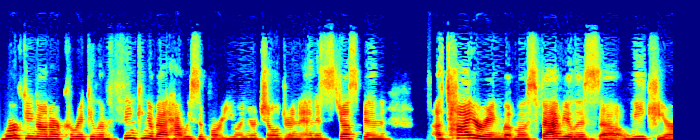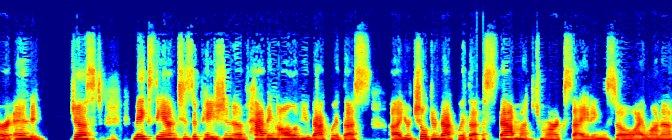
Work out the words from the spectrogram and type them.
working on our curriculum, thinking about how we support you and your children. And it's just been a tiring but most fabulous uh, week here. And it just makes the anticipation of having all of you back with us, uh, your children back with us, that much more exciting. So I want to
